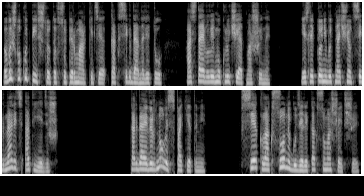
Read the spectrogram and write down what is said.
вышла купить что-то в супермаркете, как всегда на лету. Оставила ему ключи от машины. Если кто-нибудь начнет сигналить, отъедешь. Когда я вернулась с пакетами, все клаксоны гудели как сумасшедшие.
